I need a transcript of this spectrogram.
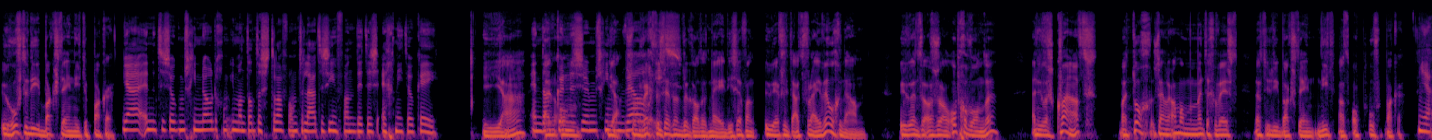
U hoefde die baksteen niet te pakken. ja, en het is ook misschien nodig om iemand dan te straffen om te laten zien van dit is echt niet oké. Ja. En dan En kunnen om- ze misschien ja, wel Zo'n rechter iets... zegt natuurlijk altijd mee. Die zegt van, u heeft het uit vrije wil gedaan. U bent al opgewonden en u was kwaad. Maar toch zijn er allemaal momenten geweest dat u die baksteen niet had op hoeven pakken. Ja.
